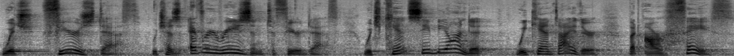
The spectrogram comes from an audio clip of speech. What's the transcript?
which fears death, which has every reason to fear death, which can't see beyond it. We can't either. But our faith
